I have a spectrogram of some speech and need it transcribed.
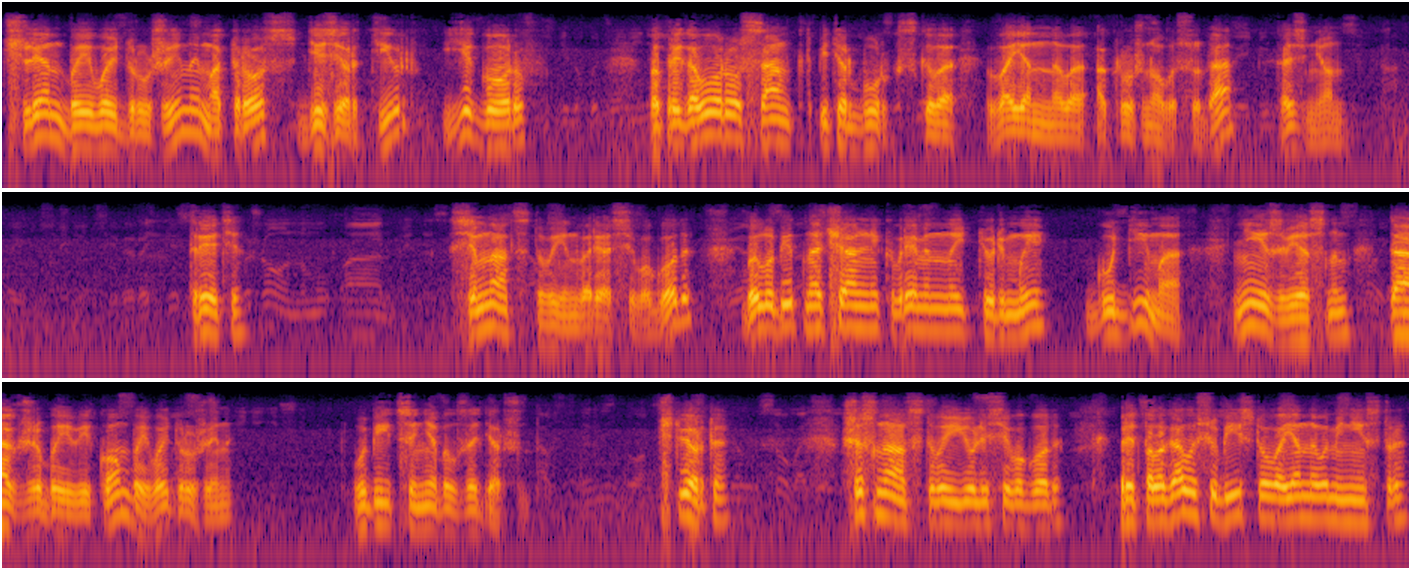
член боевой дружины, матрос, дезертир Егоров, по приговору Санкт-Петербургского военного окружного суда казнен. Третье. 17 января сего года был убит начальник временной тюрьмы Гудима, неизвестным, также боевиком боевой дружины. Убийца не был задержан. Четвертое. 16 июля сего года предполагалось убийство военного министра,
